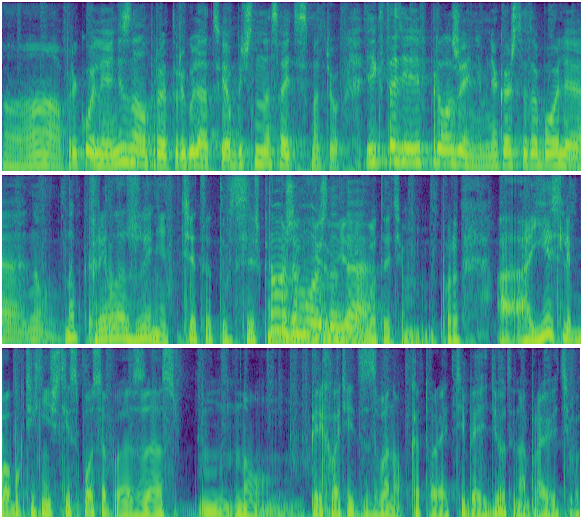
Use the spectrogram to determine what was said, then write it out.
А, прикольно. Я не знала про эту регуляцию. Я обычно на сайте смотрю. И, кстати, в приложении. Мне кажется, это более, ну... На приложение. Это, это слишком Тоже можно, веру да. вот этим. А, а есть ли, Бобук, технический способ э, за, ну, перехватить звонок, который от тебя идет, и направить его?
